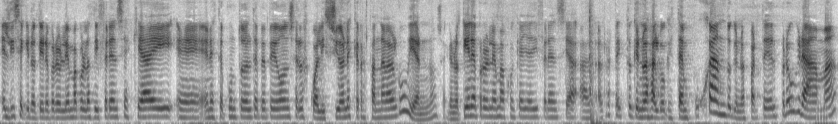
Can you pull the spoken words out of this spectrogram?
él dice que no tiene problema con las diferencias que hay eh, en este punto del TPP-11, las coaliciones que respaldan al gobierno, o sea, que no tiene problema con que haya diferencia al, al respecto, que no es algo que está empujando, que no es parte del programa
